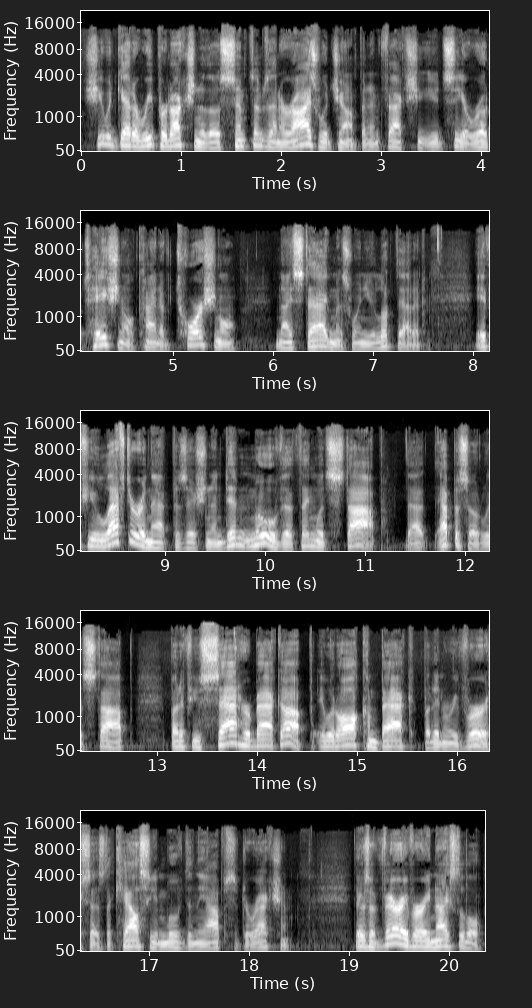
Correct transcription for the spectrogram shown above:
she would get a reproduction of those symptoms and her eyes would jump. And in fact, she, you'd see a rotational kind of torsional nystagmus when you looked at it. If you left her in that position and didn't move, the thing would stop. That episode would stop. But if you sat her back up, it would all come back, but in reverse, as the calcium moved in the opposite direction. There's a very, very nice little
